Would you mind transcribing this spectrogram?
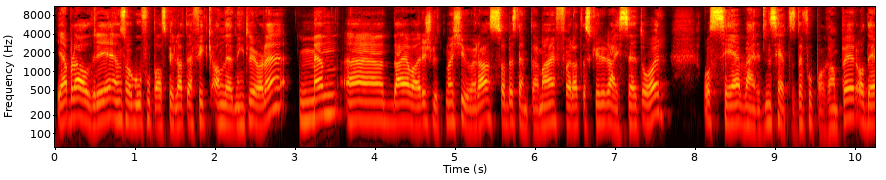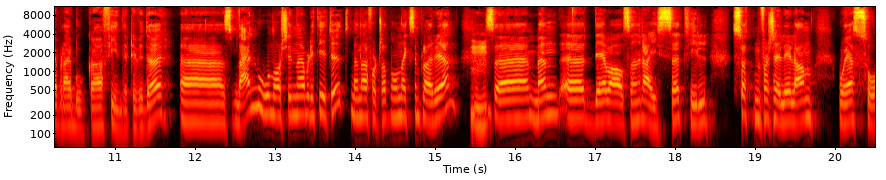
Jeg ble aldri en så god fotballspiller at jeg fikk anledning til å gjøre det, men da jeg var i slutten av 20-åra, så bestemte jeg meg for at jeg skulle reise et år og se verdens heteste fotballkamper, og det ble boka 'Fiender til vi dør'. eh, som Det er noen år siden den er blitt gitt ut, men det er fortsatt noen eksemplarer igjen. Så, men eh, det var altså en reise til 17 forskjellige land, hvor jeg så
